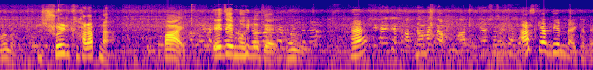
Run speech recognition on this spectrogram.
হয় শরীর খারাপ না পায়। এই যে মহিলা দেয়। হ্যাঁ? আজকে আর দিন না এখানে।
